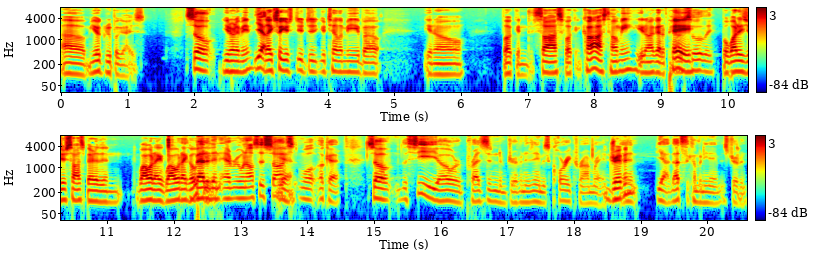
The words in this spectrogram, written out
um your group of guys? So, You know what I mean? Yeah. Like so you're you're, you're telling me about you know fucking sauce fucking cost, homie. You know I gotta pay, absolutely. but why is your sauce better than why would I why would I go better than everyone else's sauce. Well, okay. So the CEO or president of Driven, his name is Corey Cromray. Driven? And- yeah, that's the company name. is Driven.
